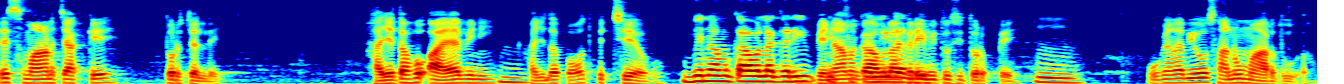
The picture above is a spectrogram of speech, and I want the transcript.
ਤੇ ਸਮਾਨ ਚੱਕ ਕੇ ਤੁਰ ਚੱਲੇ। ਹਜੇ ਤਾਂ ਉਹ ਆਇਆ ਵੀ ਨਹੀਂ ਹਜੇ ਤਾਂ ਬਹੁਤ ਪਿੱਛੇ ਆ ਉਹ। ਬਿਨਾ ਮੁਕਾਬਲਾ ਕਰੀ ਬਿਨਾਂ ਮੁਕਾਬਲਾ ਕਰੇ ਵੀ ਤੁਸੀਂ ਤੁਰ ਪਏ। ਹੂੰ। ਉਹ ਕਹਿੰਦਾ ਵੀ ਉਹ ਸਾਨੂੰ ਮਾਰ ਦੂਗਾ।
